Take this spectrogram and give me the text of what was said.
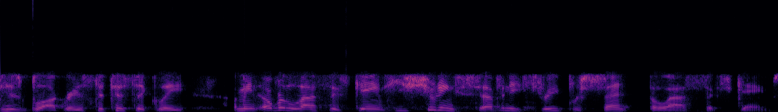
his block rate statistically, I mean, over the last six games, he's shooting seventy three percent the last six games.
